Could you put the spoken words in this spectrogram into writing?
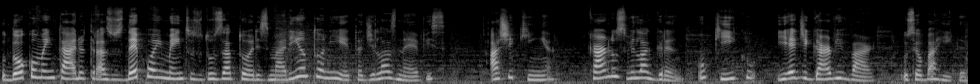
o documentário traz os depoimentos dos atores Maria Antonieta de Las Neves, a Chiquinha, Carlos Villagrán, o Kiko e Edgar Vivar, o seu barriga.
